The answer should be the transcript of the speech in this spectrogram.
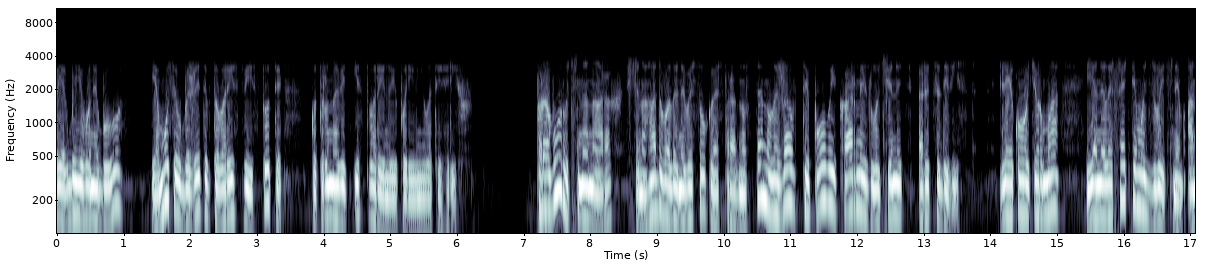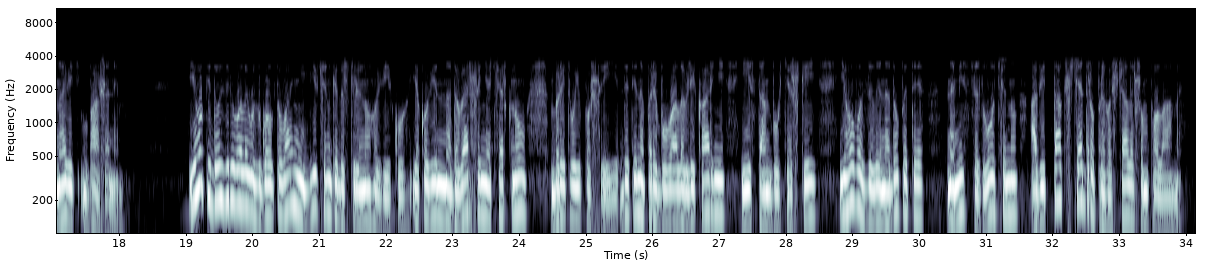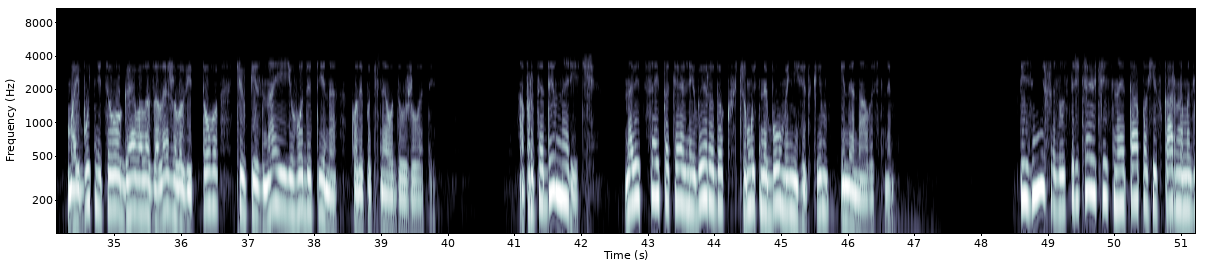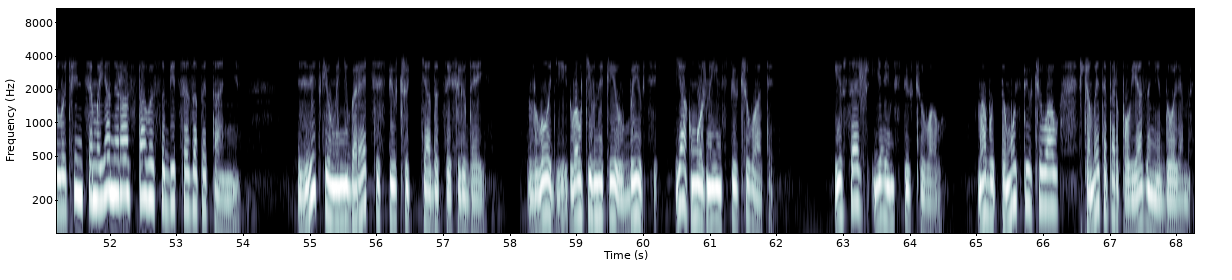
бо якби його не було, я мусив би жити в товаристві істоти, котру навіть із твариною порівнювати гріх. Праворуч на нарах, що нагадували невисоку естрадну сцену, лежав типовий карний злочинець-рецидивіст, для якого тюрма є не лише чимось звичним, а навіть бажаним. Його підозрювали у зґвалтуванні дівчинки дошкільного віку, яку він на довершення черкнув бритвою по шиї. Дитина перебувала в лікарні, її стан був тяжкий, його возили на допити на місце злочину, а відтак щедро пригощали шомполами. Майбутнє цього Гевала залежало від того, чи впізнає його дитина, коли почне одужувати. А проте дивна річ, навіть цей пекельний виродок чомусь не був мені гидким і ненависним. Пізніше, зустрічаючись на етапах із карними злочинцями, я не раз ставив собі це запитання. Звідки в мені береться співчуття до цих людей? Злодії, гвалтівники, вбивці, як можна їм співчувати? І все ж я їм співчував. Мабуть, тому співчував, що ми тепер пов'язані долями.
